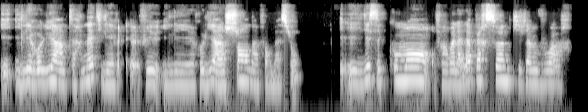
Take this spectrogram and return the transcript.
il est relié à Internet, il est, est relié à un champ d'information. Et l'idée, c'est comment, enfin voilà, la personne qui vient me voir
